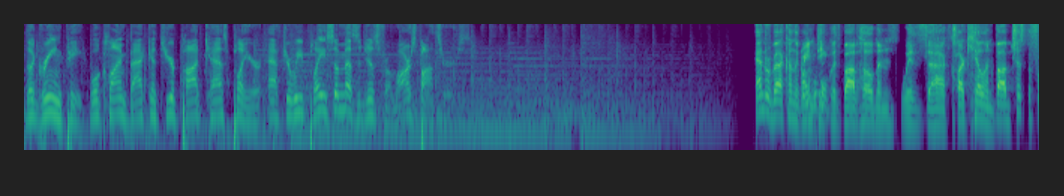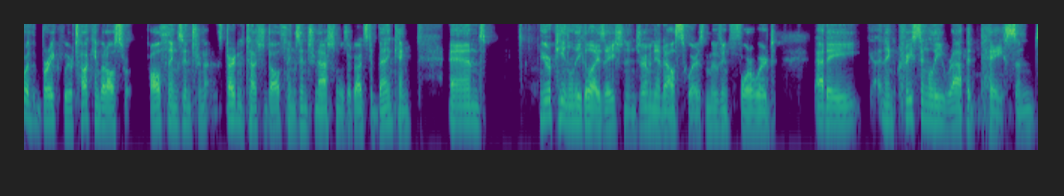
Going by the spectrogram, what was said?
The Green Peak will climb back into your podcast player after we play some messages from our sponsors. And we're back on the Green Peak with Bob Hoban with uh, Clark Hill. And Bob, just before the break, we were talking about all, all things, interna- starting to touch into all things international with regards to banking. And European legalization in Germany and elsewhere is moving forward at a an increasingly rapid pace. And,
